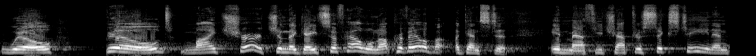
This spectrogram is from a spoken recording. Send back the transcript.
will build my church, and the gates of hell will not prevail against it. In Matthew chapter 16, and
